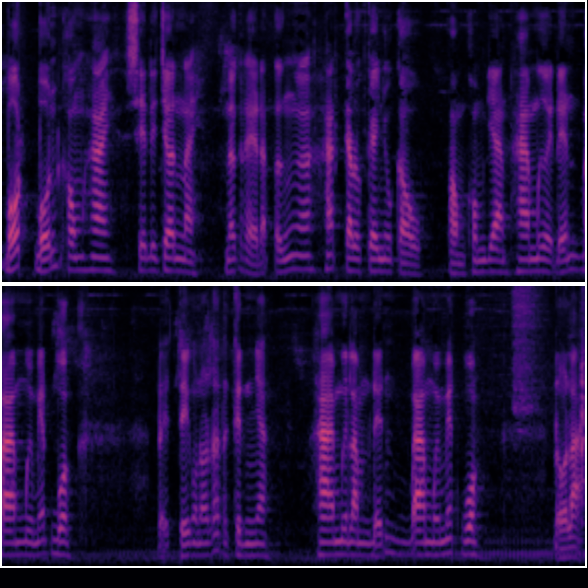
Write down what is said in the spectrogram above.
Bose 402 CD trên này, nó có thể đáp ứng ờ, hát karaoke nhu cầu phòng không gian 20 đến 30 mét vuông. Để tiếng của nó rất là kinh nha 25 đến 30 mét vuông. Đổ lại,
